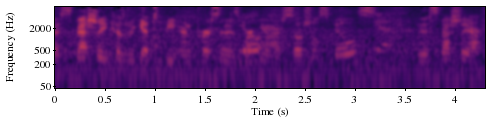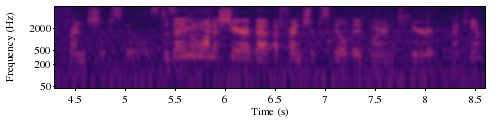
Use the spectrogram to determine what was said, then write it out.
especially because we get to be here in person, is Yep. working on our social skills Yeah. and especially our friendship skills. Does anyone want to share about a friendship skill they've learned here at camp?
